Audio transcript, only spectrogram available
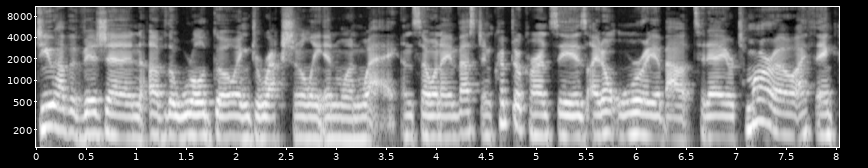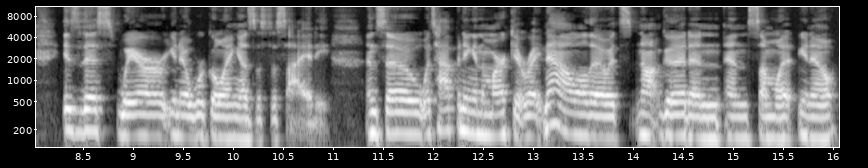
Do you have a vision of the world going directionally in one way? And so when I invest in cryptocurrencies, I don't worry about today or tomorrow. I think, is this where, you know, we're going as a society? And so what's happening in the market right now, although it's not good and and somewhat, you know,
